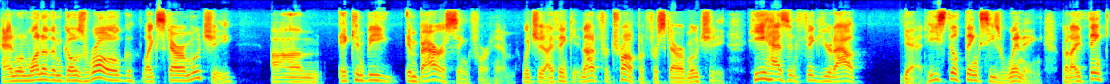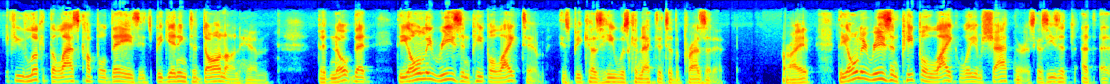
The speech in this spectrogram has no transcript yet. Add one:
And when one of them goes rogue, like Scaramucci, um, it can be embarrassing for him, which I think not for Trump, but for Scaramucci. He hasn't figured out yet. He still thinks he's winning. But I think if you look at the last couple days, it's beginning to dawn on him that no that the only reason people liked him is because he was connected to the president right? The only reason people like William Shatner is because he's a, a, a,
